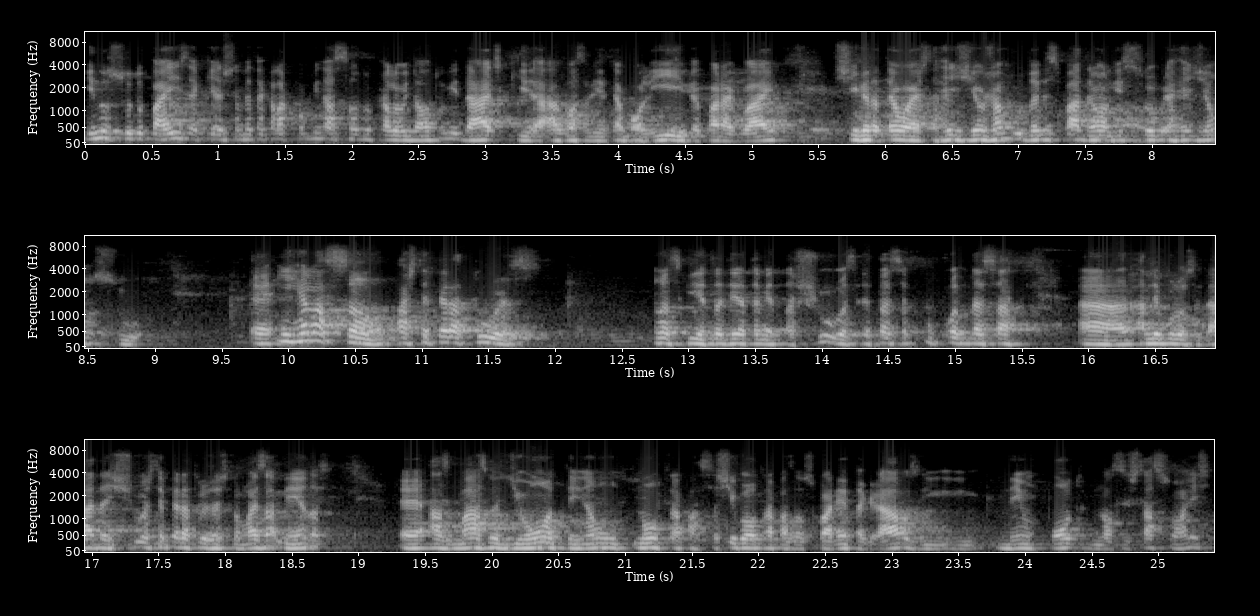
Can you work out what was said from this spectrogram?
E no sul do país, aqui é justamente aquela combinação do calor e da alta umidade, que avança entre a Bolívia, Paraguai, chega até o oeste da região, já mudando esse padrão ali sobre a região sul. É, em relação às temperaturas, antes que entrar diretamente nas chuvas, então, por conta dessa a, a nebulosidade, as chuvas, as temperaturas já estão mais amenas. É, as máximas de ontem não, não ultrapassaram, chegou a ultrapassar os 40 graus em, em nenhum ponto de nossas estações.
